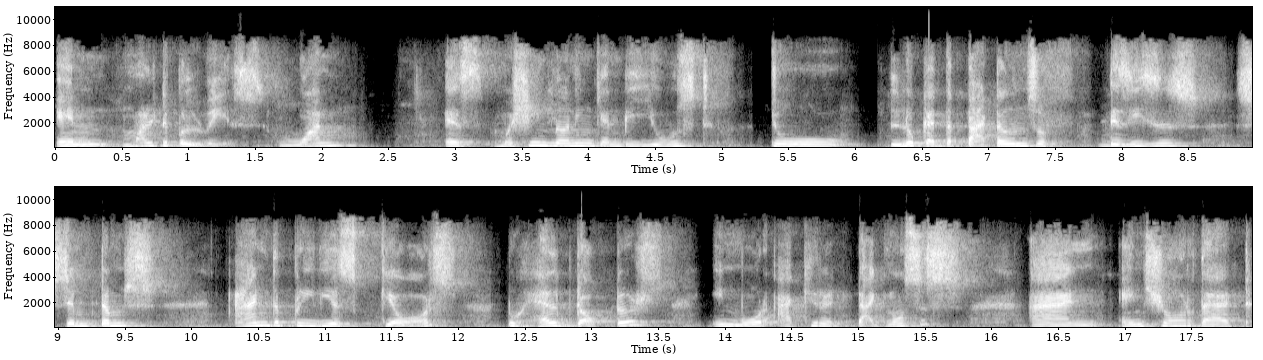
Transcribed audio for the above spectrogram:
in multiple ways. One is machine learning can be used to look at the patterns of diseases, symptoms, and the previous cures to help doctors in more accurate diagnosis and ensure that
